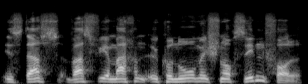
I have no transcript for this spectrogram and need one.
ist das, was wir machen, ökonomisch noch sinnvoll?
